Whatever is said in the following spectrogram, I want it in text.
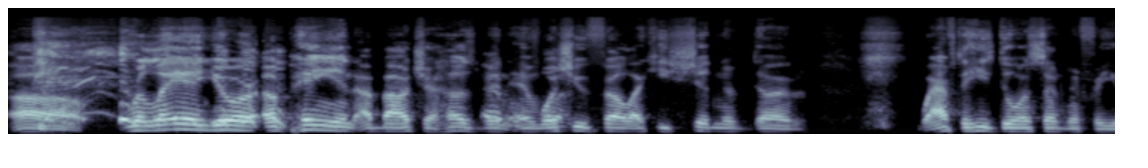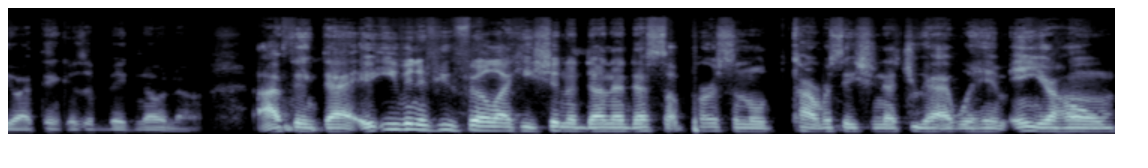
uh relaying your opinion about your husband and what you felt like he shouldn't have done after he's doing something for you i think is a big no-no i mm-hmm. think that even if you feel like he shouldn't have done that that's a personal conversation that you have with him in your home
